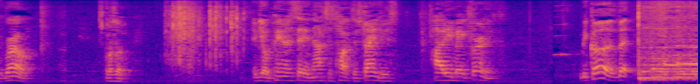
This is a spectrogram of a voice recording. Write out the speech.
bro. What's up? If your parents say not to talk to strangers, how do you make friends? Because that.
